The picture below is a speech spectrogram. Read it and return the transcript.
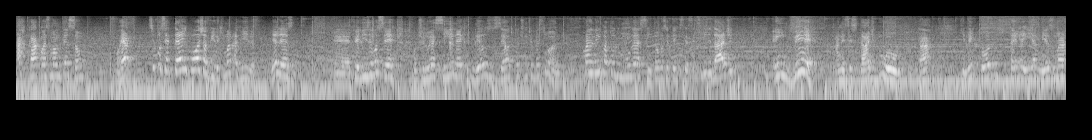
arcar com essa manutenção, correto? Se você tem, poxa vida, que maravilha, beleza. É, feliz é você, continue assim, né? Que Deus do céu te continue te abençoando. Mas nem para todo mundo é assim, então você tem que ter sensibilidade em ver a necessidade do outro, tá? que nem todos têm aí a mesma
